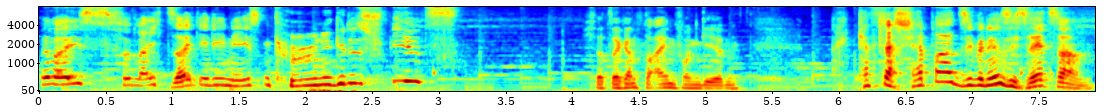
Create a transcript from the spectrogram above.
Wer weiß, vielleicht seid ihr die nächsten Könige des Spiels. Ich dachte, da es nur einen von geben. Kanzler Shepard? Sie benehmen sich seltsam.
